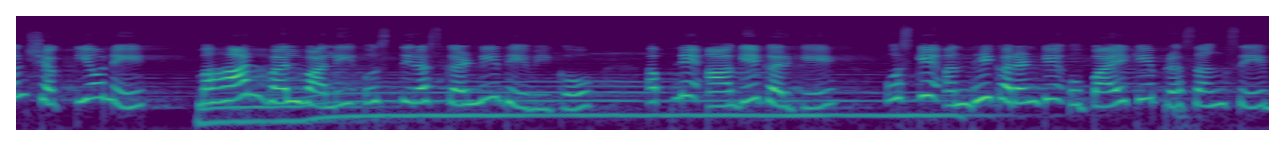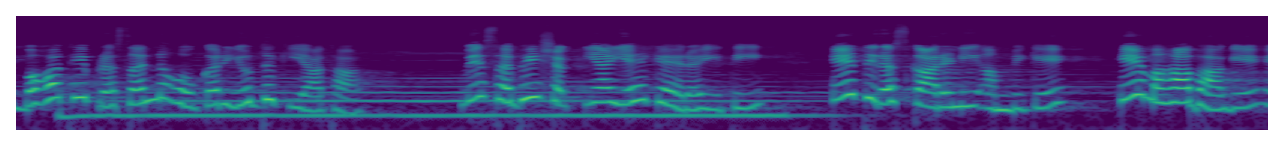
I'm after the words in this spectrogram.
उन शक्तियों ने महान बल वाली उस तिरस्करणी देवी को अपने आगे करके उसके अंधीकरण के उपाय के प्रसंग से बहुत ही प्रसन्न होकर युद्ध किया था। वे सभी शक्तियाँ यह कह रही थी, हे तिरस्कारिणी अंबिके, हे महाभागे,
